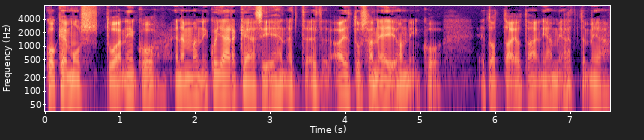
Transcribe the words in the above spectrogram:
kokemus tuo niin kuin enemmän niin kuin järkeä siihen, että, että ajatushan ei ole niin kuin, että ottaa jotain ihan mielettömiä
